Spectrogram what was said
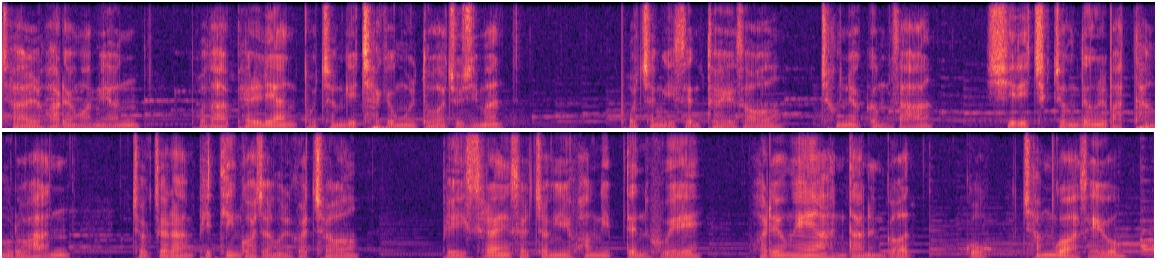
잘 활용하면 보다 편리한 보청기 착용을 도와주지만 보청기 센터에서 청력 검사, 시리 측정 등을 바탕으로 한 적절한 피팅 과정을 거쳐 베이스라인 설정이 확립된 후에 활용해야 한다는 것 꼭 참고하세요.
